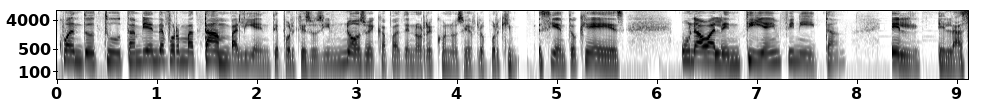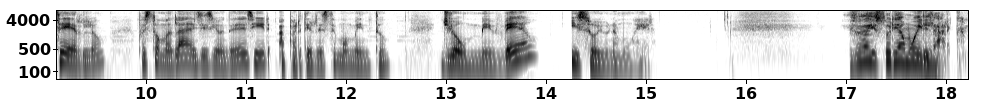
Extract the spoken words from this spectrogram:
Cuando tú también de forma tan valiente, porque eso sí no soy capaz de no reconocerlo, porque siento que es una valentía infinita el, el hacerlo, pues tomas la decisión de decir, a partir de este momento, yo me veo y soy una mujer. Es una historia muy larga.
